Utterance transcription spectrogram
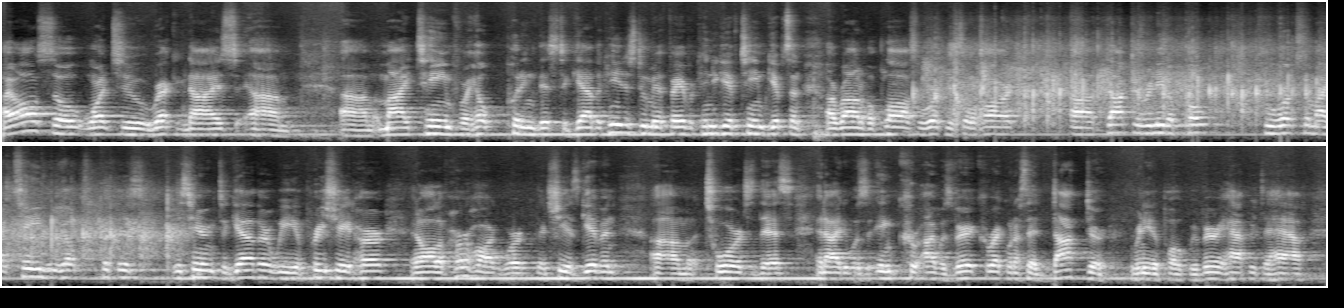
I also want to recognize um, my team for help putting this together. Can you just do me a favor? Can you give Team Gipson a round of applause for working so hard? Uh, Dr. Renita Pope, who works on my team, who helped put this, this hearing together. We appreciate her and all of her hard work that she has given um, towards this. And I was, I was very correct when I said Dr. Renita Pope. We're very happy to have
